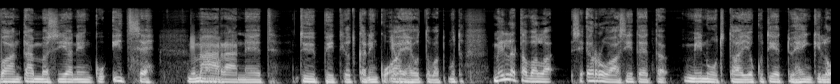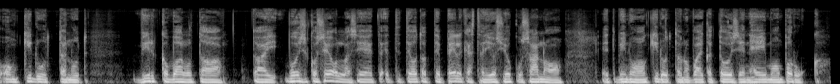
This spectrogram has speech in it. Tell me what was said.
vaan tämmöisiä niin kuin itse Nimenomaan. määränneet tyypit, jotka niin kuin Joo. aiheuttavat. Mutta millä tavalla se eroaa siitä, että minut tai joku tietty henkilö on kiduttanut virkavaltaa, tai voisiko se olla se, että, että te otatte pelkästään, jos joku sanoo, että minua on kiduttanut vaikka toisen heimoon porukkaa?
